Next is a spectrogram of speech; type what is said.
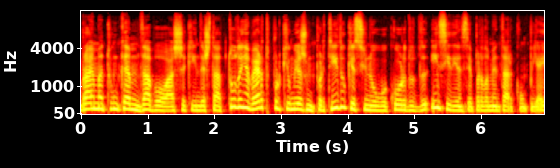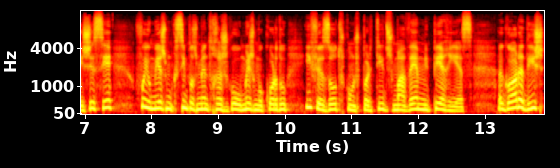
Braima Tunkam Dabo acha que ainda está tudo em aberto porque o mesmo partido que assinou o acordo de incidência parlamentar com o PAIGC foi o mesmo que simplesmente rasgou o mesmo acordo e fez outro com os partidos MADEM e PRS. Agora diz,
